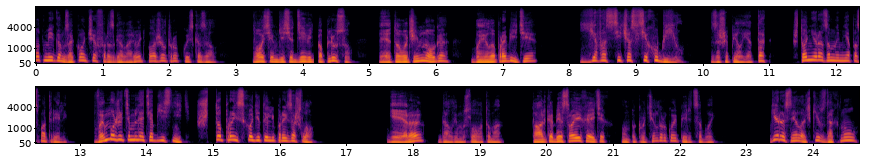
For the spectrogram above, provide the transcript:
Тот, мигом закончив разговаривать, положил трубку и сказал. «Восемьдесят девять по плюсу. Это очень много. Было пробитие». «Я вас сейчас всех убью!» — зашипел я так, что они разом на меня посмотрели. Вы можете, млять, объяснить, что происходит или произошло?» «Гера», — дал ему слово Туман, — «только без своих этих», — он покрутил рукой перед собой. Гера снял очки, вздохнул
